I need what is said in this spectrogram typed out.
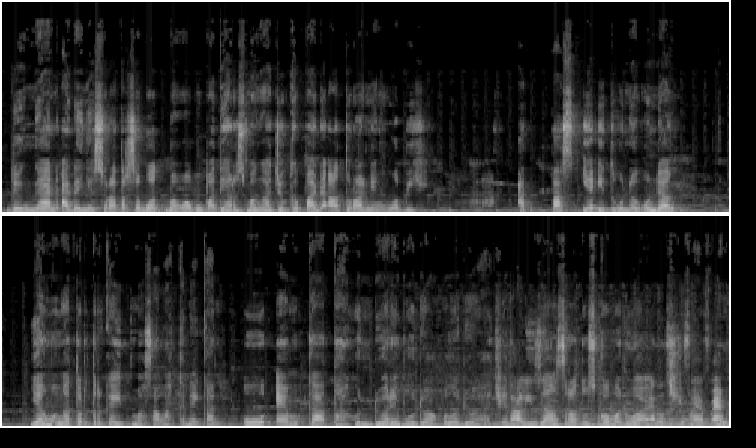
dengan adanya surat tersebut bahwa Bupati harus mengacu kepada aturan yang lebih atas yaitu undang-undang yang mengatur terkait masalah kenaikan UMK tahun 2022. Cita Aliza 100,2 LC5 FM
